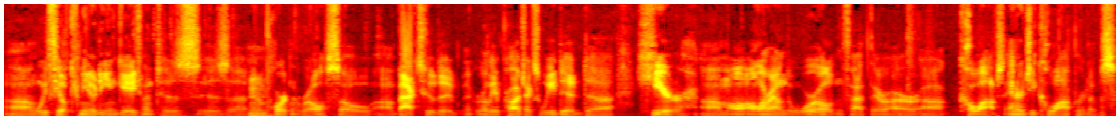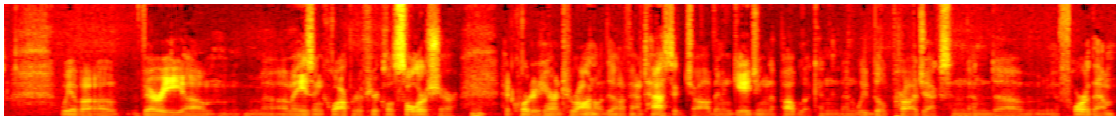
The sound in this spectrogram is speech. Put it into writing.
Um, we feel community engagement is is uh, an important role. So uh, back to the earlier projects we did uh, here, um, all, all around the world. In fact, there are uh, co-ops, energy cooperatives. We have a, a very um, amazing cooperative here called SolarShare, headquartered here in Toronto. They've done a fantastic job in engaging the public, and, and we built projects and, and uh, for them,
